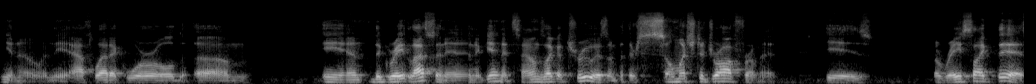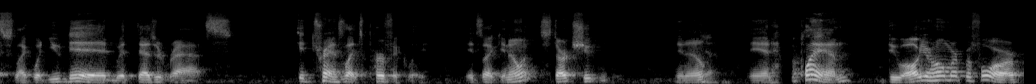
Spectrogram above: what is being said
you know in the athletic world um, and the great lesson is, and again, it sounds like a truism, but there's so much to draw from it, is a race like this, like what you did with Desert Rats, it translates perfectly. It's like, you know what? Start shooting, you know, yeah. and have a plan, do all your homework before,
